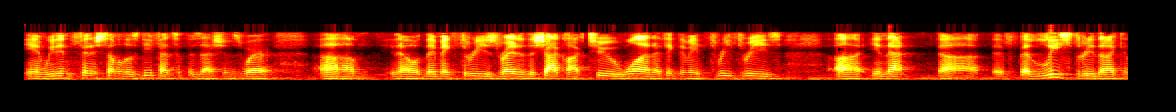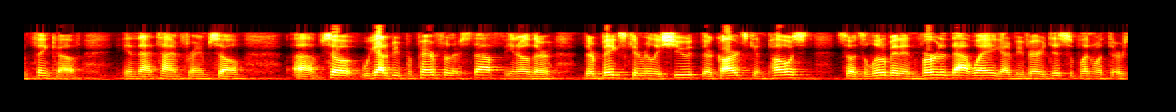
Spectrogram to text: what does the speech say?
and we didn't finish some of those defensive possessions where um, you know they make threes right at the shot clock, two, one. I think they made three threes uh, in that uh, if- at least three that I can think of in that time frame. So. Uh, so we got to be prepared for their stuff. You know, their their bigs can really shoot, their guards can post, so it's a little bit inverted that way. You got to be very disciplined with their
